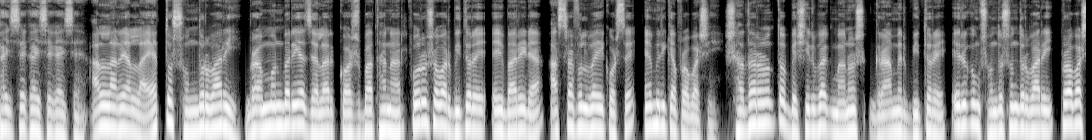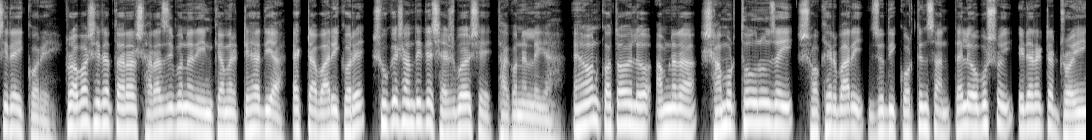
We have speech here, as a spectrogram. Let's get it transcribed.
খাইছে খাইছে খাইছে। আল্লাহ রে আল্লাহ, এত সুন্দর বাড়ি। ব্রাহ্মণবাড়িয়া জেলার কসবা থানার পৌরসভার ভিতরে এই বাড়িটা আশরাফুল ভাই করছে, আমেরিকা প্রবাসী। সাধারণত বেশিরভাগ মানুষ গ্রামের ভিতরে এরকম সুন্দর সুন্দর বাড়ি প্রবাসীরাই করে। প্রবাসীরা তারার সারা জীবনের ইনকামের টেহা দিয়া একটা বাড়ি করে, সুখে শান্তিতে শেষ বয়সে থাকনের লেগা। এখন কথা হইল, আপনারা সামর্থ্য অনুযায়ী শখের বাড়ি যদি করতেন চান, তাহলে অবশ্যই এটার একটা ড্রয়িং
